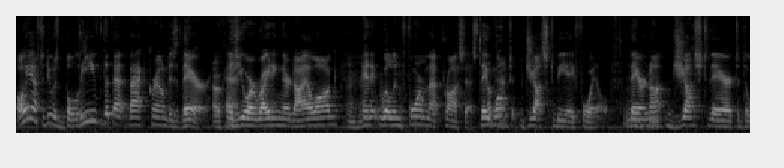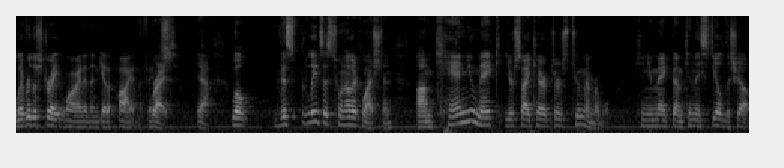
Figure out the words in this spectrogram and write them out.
all you have to do is believe that that background is there Okay. as you are writing their dialog and it will inform that process. They Okay. won't just be a foil. They are not just there to deliver the straight line and then get a pie in the face. Right. Yeah. Well, this leads us to another question. Um, can you make your side characters too memorable? Can you make them? Can they steal the show?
